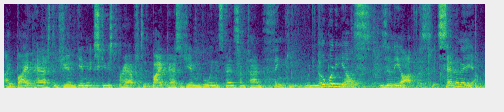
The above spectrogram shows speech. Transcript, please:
I bypassed the gym, gave me an excuse perhaps to bypass the gym and go in and spend some time thinking when nobody else is in the office at 7 a.m.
